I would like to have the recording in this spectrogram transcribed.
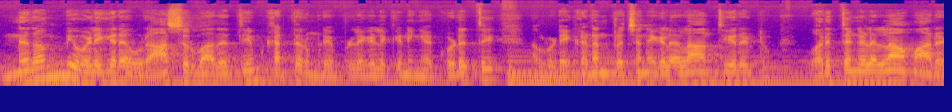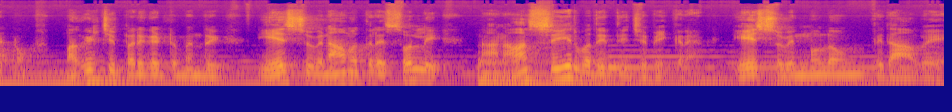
நிரம்பி வழிகிற ஒரு ஆசிர்வாதத்தையும் கத்தருடைய பிள்ளைகளுக்கு நீங்க கொடுத்து அவருடைய கடன் பிரச்சனைகள் எல்லாம் தீரட்டும் வருத்தங்கள் எல்லாம் மாறட்டும் மகிழ்ச்சி பெருகட்டும் என்று இயேசுவின் நாமத்தில் சொல்லி நான் ஆசீர்வதித்து ஜெபிக்கிறேன். இயேசுவின் மூலம் பிதாவே.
